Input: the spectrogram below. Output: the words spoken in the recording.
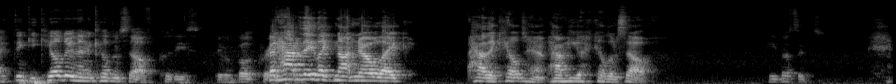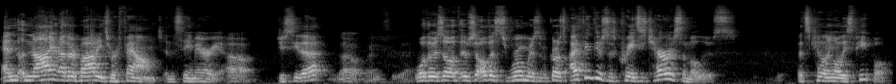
I think he killed her, then he killed himself because he's they were both crazy. But how do they like not know like how they killed him? How he killed himself? He must have. And nine other bodies were found in the same area. Oh. Do you see that? No, I didn't see that. Well, there's all there's all this rumors of girls. I think there's this crazy terrorist on the loose that's killing all these people.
